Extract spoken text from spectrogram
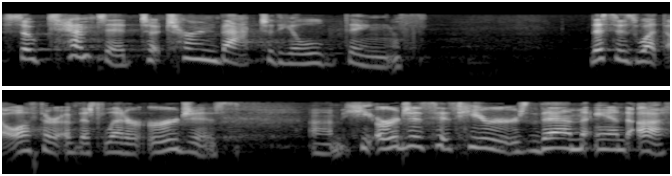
so tempted to turn back to the old things? This is what the author of this letter urges. Um, he urges his hearers, them and us,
